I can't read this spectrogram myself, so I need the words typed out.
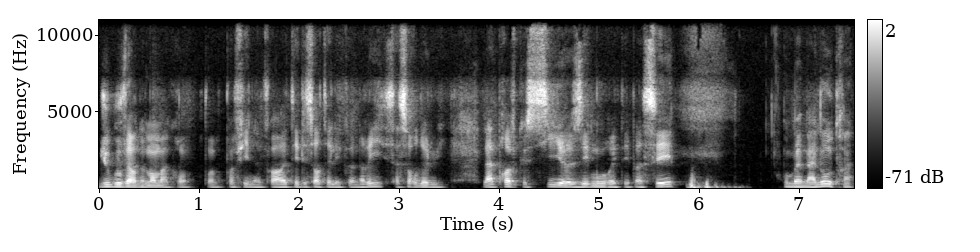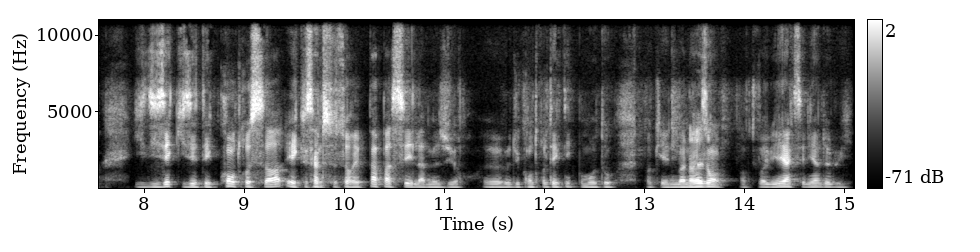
du gouvernement Macron. Point point final. Il faut arrêter de sortir les conneries, ça sort de lui. La preuve que si, heu, Zemmour était passé ou même un autre, hein, ils disaient qu'ils étaient contre ça et que ça ne se serait pas passé la mesure, heu, du contrôle technique pour moto. Donc il y a une bonne raison. Donc tu vois bien que c'est bien de lui.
